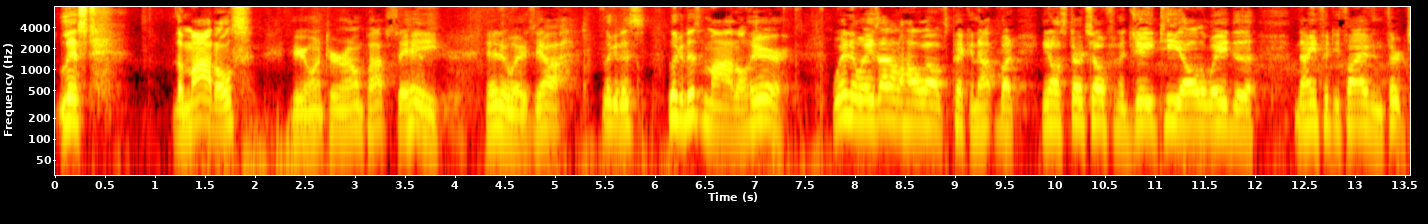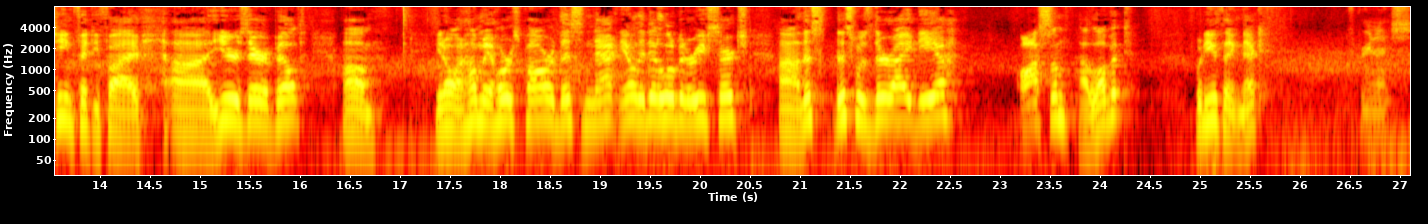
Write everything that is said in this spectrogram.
List the models. Here, you want to turn around, Pop? Say, hey. Anyways, yeah. Look at this. Look at this model here. Well, anyways, I don't know how well it's picking up, but you know, it starts out from the JT all the way to the 955 and 1355 uh, years they were built. Um, you know, and how many horsepower, this and that. You know, they did a little bit of research. Uh, this this was their idea. Awesome. I love it. What do you think, Nick? It's pretty nice.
